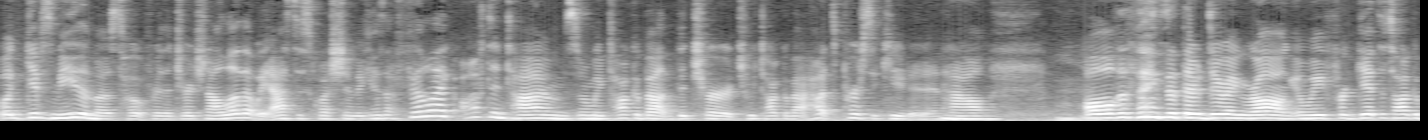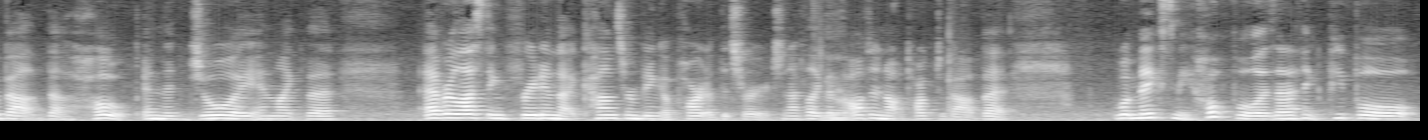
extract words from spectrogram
what gives me the most hope for the church. And I love that we asked this question because I feel like oftentimes when we talk about the church, we talk about how it's persecuted and how mm-hmm. Mm-hmm. all the things that they're doing wrong. And we forget to talk about the hope and the joy and like the everlasting freedom that comes from being a part of the church. And I feel like that's often not talked about. But what makes me hopeful is that I think people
